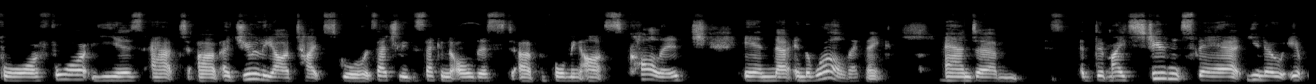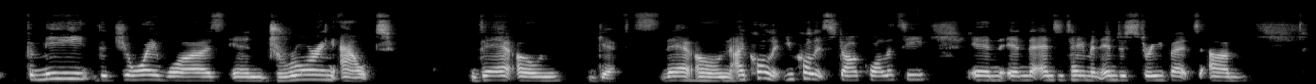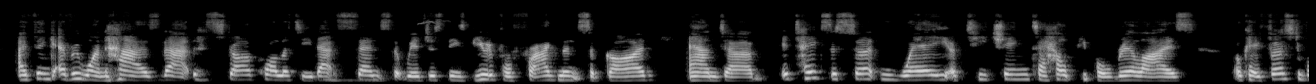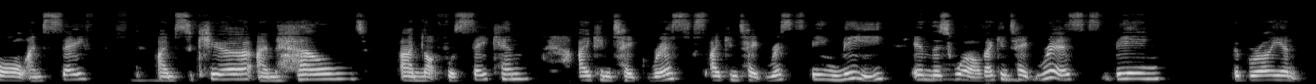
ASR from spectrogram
for four years at uh, a Juilliard type school. It's actually the second oldest uh, performing arts college in uh, in the world, I think. And um, the, my students there, you know, it for me the joy was in drawing out their own gifts, their own, I call it, you call it star quality in, in the entertainment industry, but, um, I think everyone has that star quality, that sense that we're just these beautiful fragments of God. And, uh, it takes a certain way of teaching to help people realize, okay, first of all, I'm safe. I'm secure. I'm held. I'm not forsaken. I can take risks. I can take risks being me in this world. I can take risks being the brilliant,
